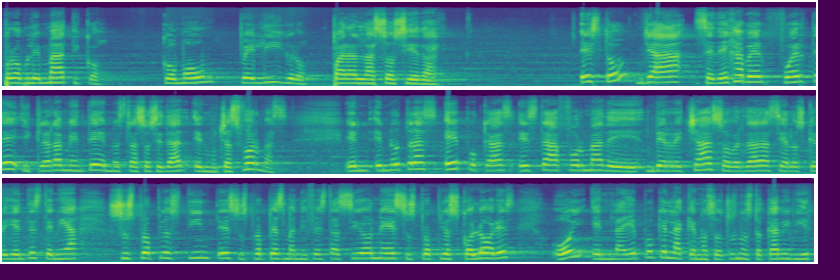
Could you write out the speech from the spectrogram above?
problemático, como un peligro para la sociedad. Esto ya se deja ver fuerte y claramente en nuestra sociedad en muchas formas. En, otras épocas esta forma de, rechazo, ¿verdad?, hacia los creyentes tenía sus propios tintes, sus propias manifestaciones, sus propios colores. Hoy, en la época en la que a nosotros nos toca vivir,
